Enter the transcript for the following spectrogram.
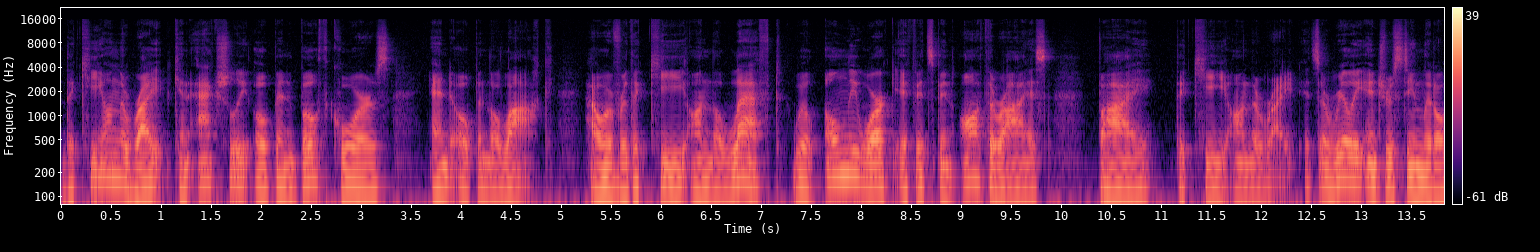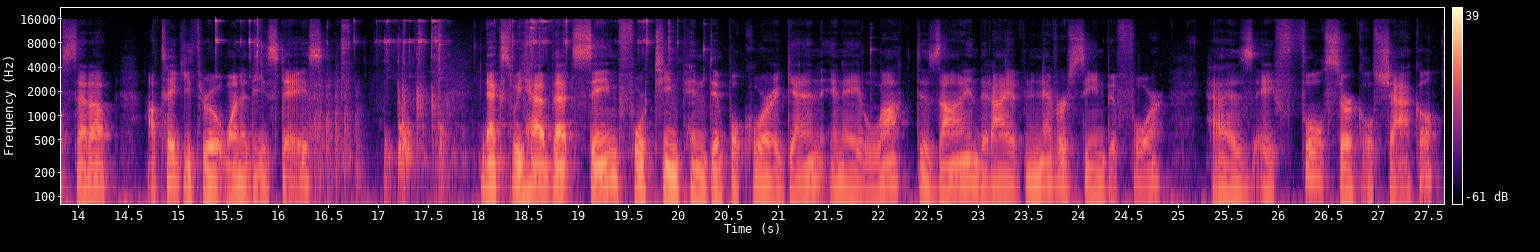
the key on the right can actually open both cores and open the lock. However, the key on the left will only work if it's been authorized by the key on the right. It's a really interesting little setup. I'll take you through it one of these days. Next, we have that same 14 pin dimple core again in a lock design that I have never seen before. Has a full circle shackle.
